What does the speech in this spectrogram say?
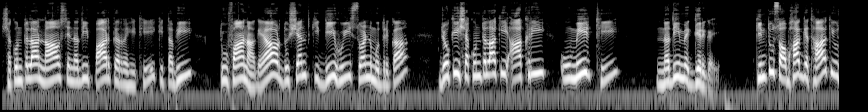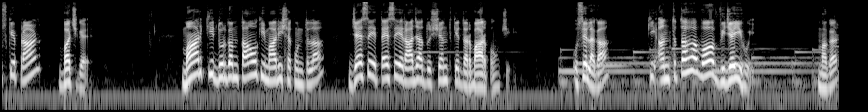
शकुंतला नाव से नदी पार कर रही थी कि तभी तूफ़ान आ गया और दुष्यंत की दी हुई स्वर्ण मुद्रिका, जो कि शकुंतला की आखिरी उम्मीद थी, नदी में गिर गई। किंतु सौभाग्य था कि उसके प्राण बच गए। मार्ग की दुर्गमताओं की मारी शकुंतला, जैसे तैसे राजा दुष्यंत के दरबार पहुँची। उसे लगा कि अंततः वह विजयी हुई। मगर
